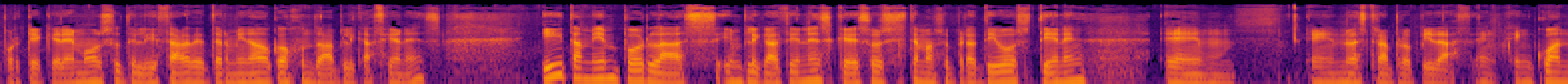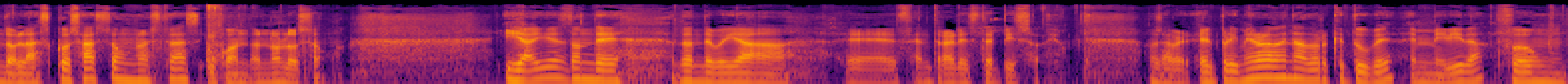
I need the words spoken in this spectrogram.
porque queremos utilizar determinado conjunto de aplicaciones y también por las implicaciones que esos sistemas operativos tienen en, nuestra propiedad, en, en cuando las cosas son nuestras y cuando no lo son. Y ahí es donde, donde voy a eh, centrar este episodio. Vamos a ver, el primer ordenador que tuve en mi vida fue un,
